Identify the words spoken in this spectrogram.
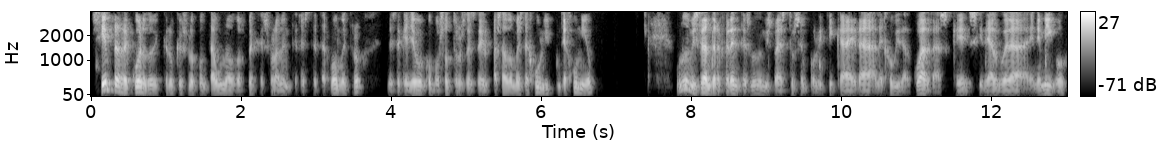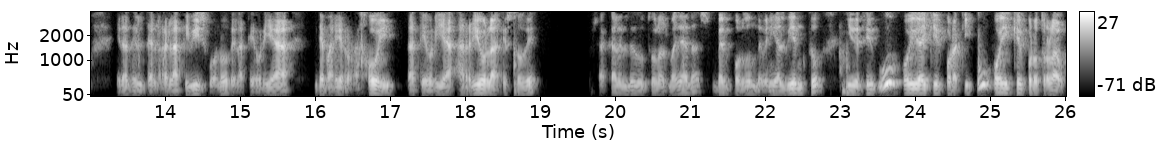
Siempre recuerdo, y creo que os lo he contado una o dos veces solamente en este termómetro, desde que llevo con vosotros desde el pasado mes de, julio, de junio, uno de mis grandes referentes, uno de mis maestros en política era Alejo Vidal Cuadras, que si de algo era enemigo, era del, del relativismo, ¿no? de la teoría de Mariano Rajoy, la teoría Arriola, esto de sacar el dedo todas las mañanas, ver por dónde venía el viento y decir, uh, hoy hay que ir por aquí, uh, hoy hay que ir por otro lado.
